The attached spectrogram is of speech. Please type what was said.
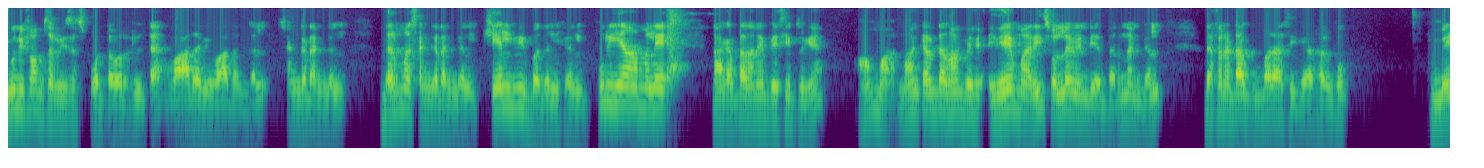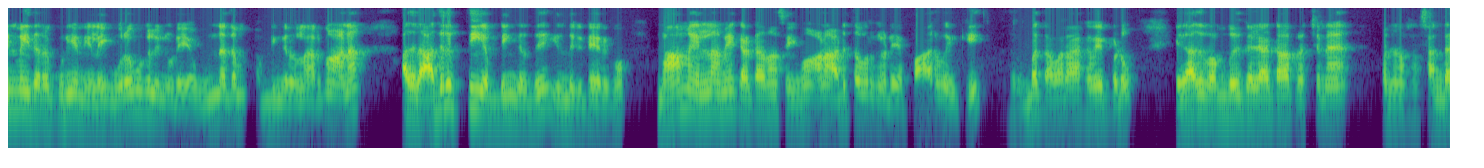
யூனிஃபார்ம் சர்வீசஸ் போட்டவர்கள்ட்ட வாத விவாதங்கள் சங்கடங்கள் தர்ம சங்கடங்கள் கேள்வி பதில்கள் புரியாமலே நான் கரெக்டாக தானே பேசிகிட்டு இருக்கேன்? ஆமாம் நான் கரெக்டாக தான் பேசி இதே மாதிரி சொல்ல வேண்டிய தருணங்கள் டெஃபினட்டாக கும்பராசிக்காக இருக்கும். மேன்மை தரக்கூடிய நிலை உறவுகளினுடைய உன்னதம் அப்படிங்கிறதெல்லாம் இருக்கும். ஆனால் அதில் அதிருப்தி அப்படிங்கிறது இருந்துக்கிட்டே இருக்கும். நாம் எல்லாமே கரெக்டாக தான் செய்வோம். ஆனால் அடுத்தவர்களுடைய பார்வைக்கு ரொம்ப தவறாகவே படும். ஏதாவது வம்பு கலாட்டா பிரச்சனை கொஞ்சம் சண்டை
